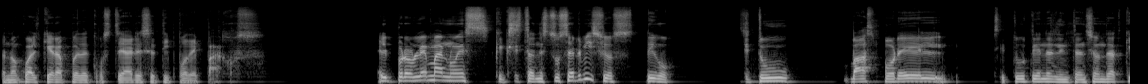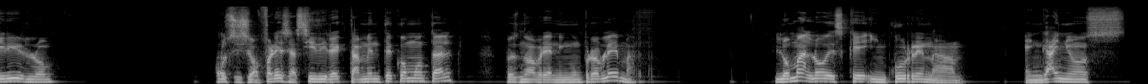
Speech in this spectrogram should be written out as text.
No cualquiera puede costear ese tipo de pagos. El problema no es que existan estos servicios. Digo, si tú vas por él, si tú tienes la intención de adquirirlo, o si se ofrece así directamente como tal, pues no habría ningún problema. Lo malo es que incurren a engaños,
